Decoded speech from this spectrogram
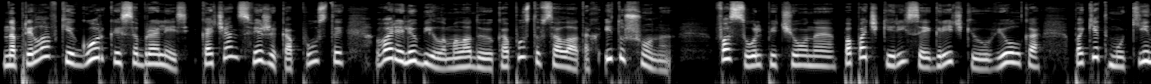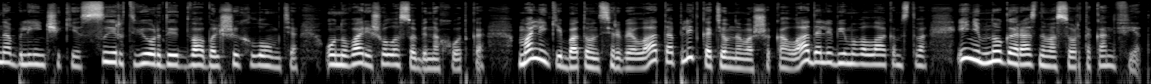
На прилавке горкой собрались качан свежей капусты, Варя любила молодую капусту в салатах и тушеную, фасоль печеная, по пачке риса и гречки увелка, пакет муки на блинчики, сыр твердый, два больших ломтя, он у Вари шел особенно ходко, маленький батон сервелата, плитка темного шоколада любимого лакомства и немного разного сорта конфет.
